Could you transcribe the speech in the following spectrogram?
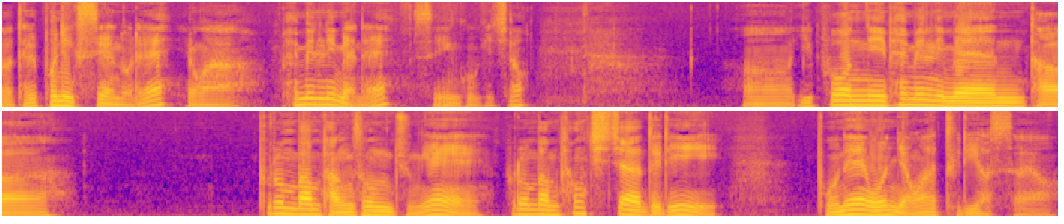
더 델포닉스의 노래 영화 패밀리맨에 쓰인 곡이죠. 어, 이프 온리 패밀리맨 다 푸른밤 방송 중에 푸른밤 청취자들이 보내온 영화들이었어요.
